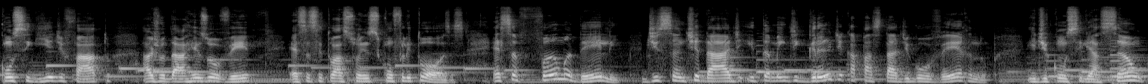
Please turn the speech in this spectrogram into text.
conseguia de fato ajudar a resolver essas situações conflituosas. Essa fama dele de santidade e também de grande capacidade de governo e de conciliação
